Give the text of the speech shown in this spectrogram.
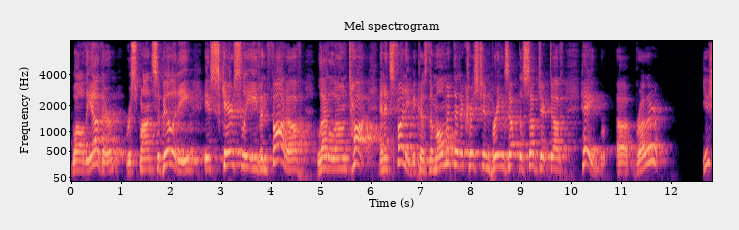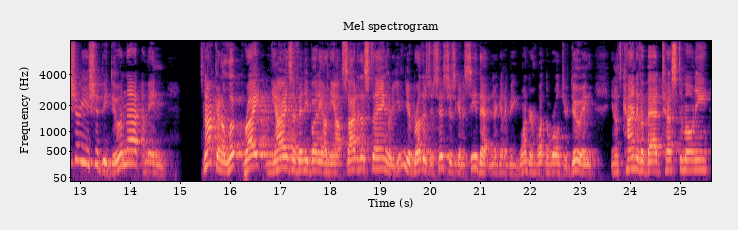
while the other, responsibility, is scarcely even thought of, let alone taught. And it's funny because the moment that a Christian brings up the subject of, hey, uh, brother, you sure you should be doing that? I mean, it's not going to look right in the eyes of anybody on the outside of this thing, or even your brothers or sisters are going to see that and they're going to be wondering what in the world you're doing. You know, it's kind of a bad testimony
